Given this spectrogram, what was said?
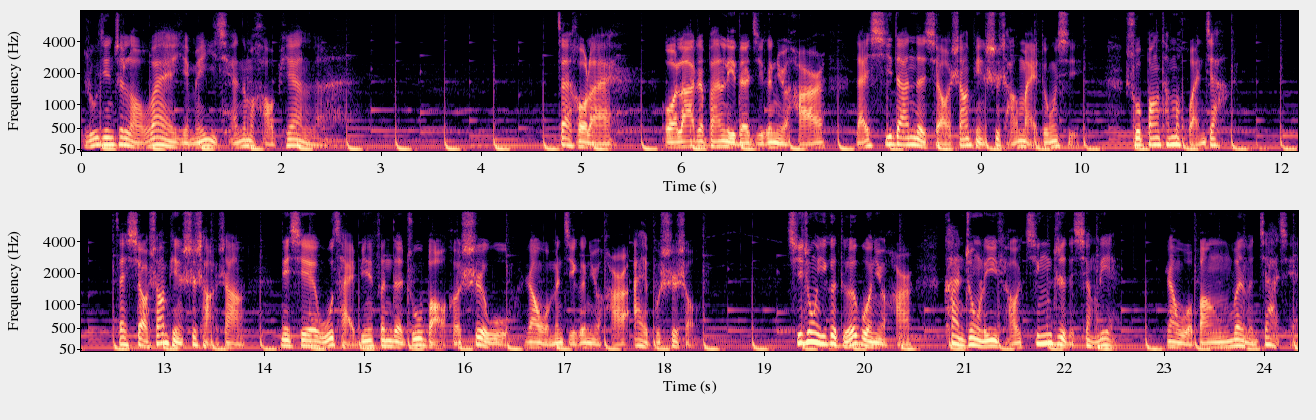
如今这老外也没以前那么好骗了。再后来，我拉着班里的几个女孩来西单的小商品市场买东西，说帮他们还价。在小商品市场上。那些五彩缤纷的珠宝和饰物让我们几个女孩爱不释手。其中一个德国女孩看中了一条精致的项链，让我帮问问价钱。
